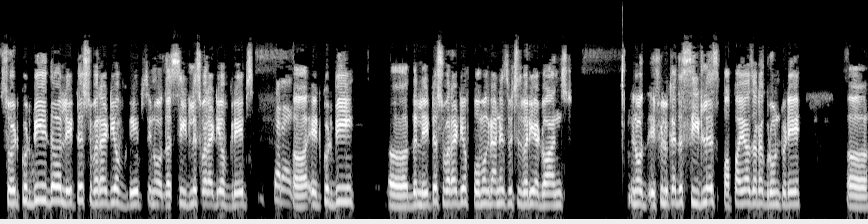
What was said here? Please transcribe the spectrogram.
So it could be the latest variety of grapes, you know, the seedless variety of grapes. Correct. Uh, it could be uh, the latest variety of pomegranates, which is very advanced. You know, if you look at the seedless papayas that are grown today, uh,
